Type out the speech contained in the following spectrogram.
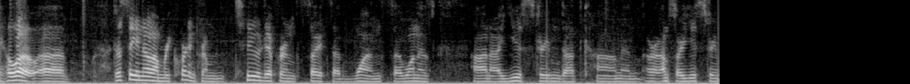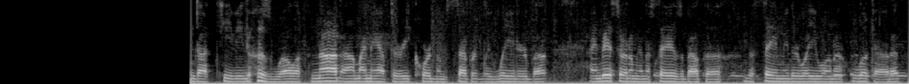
hello. Uh, just so you know, I'm recording from two different sites at once. Uh, one is on uh, ustream.com and, or I'm sorry, ustream. TV as well. If not, um, I may have to record them separately later. But I mean, basically, what I'm going to say is about the the same either way you want to look at it.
